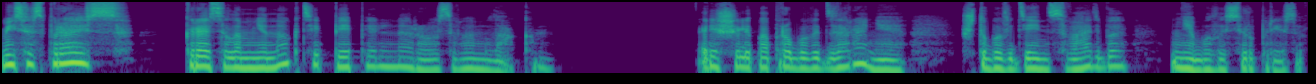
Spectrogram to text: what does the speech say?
Миссис Прайс красила мне ногти пепельно-розовым лаком. Решили попробовать заранее, чтобы в день свадьбы не было сюрпризов.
